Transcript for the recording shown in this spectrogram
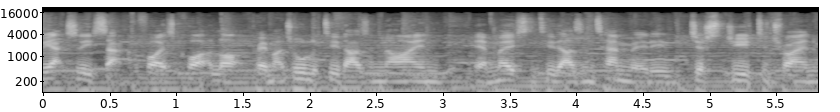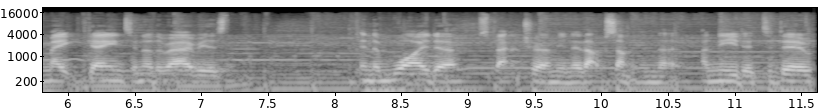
We actually sacrificed quite a lot, pretty much all of 2009, yeah, most of 2010 really, just due to trying to make gains in other areas. In the wider spectrum, you know, that was something that I needed to do.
